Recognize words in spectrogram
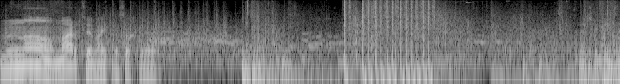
No, martwy Microsoft Word. Ja cię widzę.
